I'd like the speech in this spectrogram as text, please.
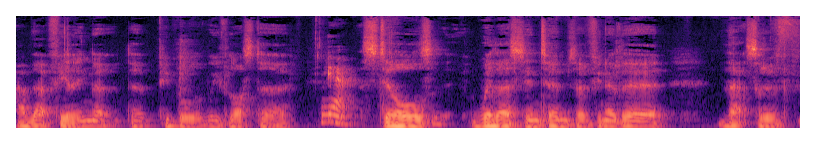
have that feeling that the people we've lost are Yeah. still with us in terms of you know the that sort of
